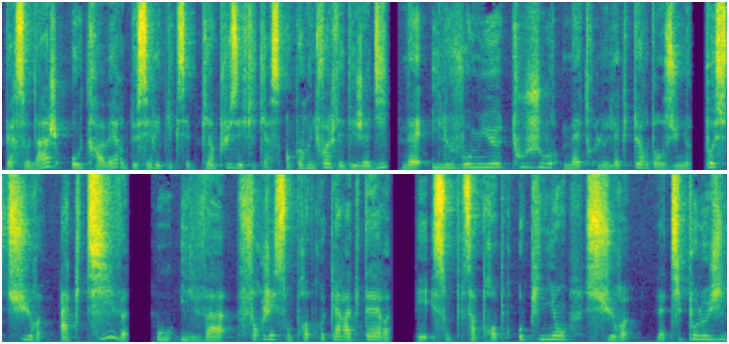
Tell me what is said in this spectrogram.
personnage au travers de ses répliques. C'est bien plus efficace. Encore une fois, je l'ai déjà dit, mais il vaut mieux toujours mettre le lecteur dans une posture active où il va forger son propre caractère et sa propre opinion sur la typologie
